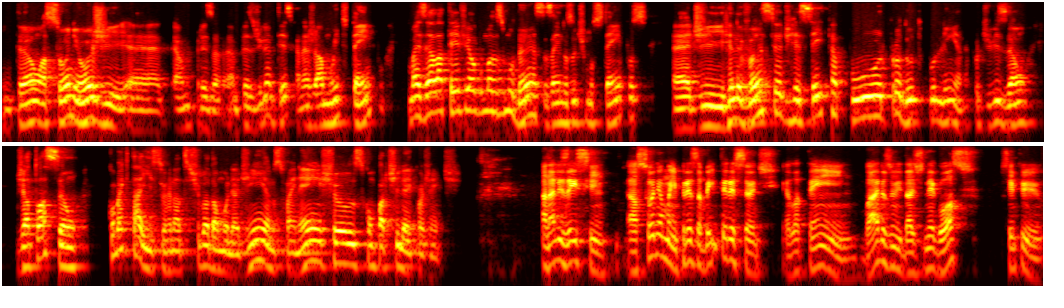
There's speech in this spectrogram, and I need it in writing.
então a Sony hoje é, é uma empresa, é uma empresa gigantesca, né, já há muito tempo, mas ela teve algumas mudanças aí nos últimos tempos é, de relevância de receita por produto, por linha, né, por divisão de atuação. Como é que está isso, Renato? Você chegou a dar uma olhadinha nos financials? Compartilha aí com a gente. Analisei sim. A Sony é uma empresa bem interessante. Ela tem várias unidades de negócio, sempre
